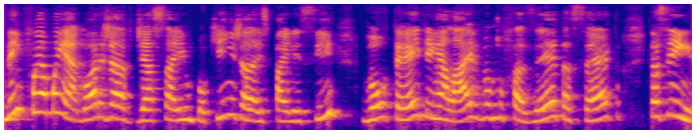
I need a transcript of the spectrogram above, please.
Nem foi amanhã, agora já, já saí um pouquinho, já espaireci, voltei, tem a live, vamos fazer, tá certo? Então, assim,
